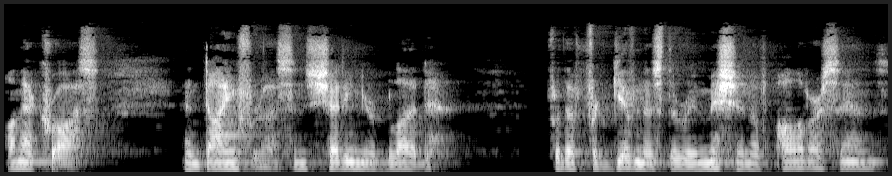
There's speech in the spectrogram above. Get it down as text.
on that cross and dying for us and shedding your blood for the forgiveness, the remission of all of our sins.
